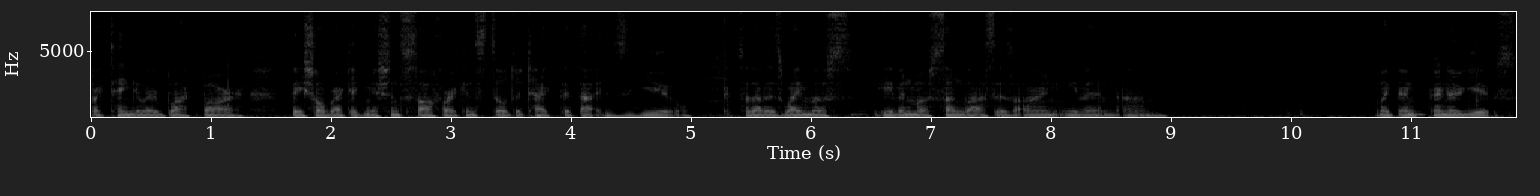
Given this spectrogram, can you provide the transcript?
rectangular black bar. Facial recognition software can still detect that that is you. So that is why most, even most sunglasses aren't even, um, like they're, they're no use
